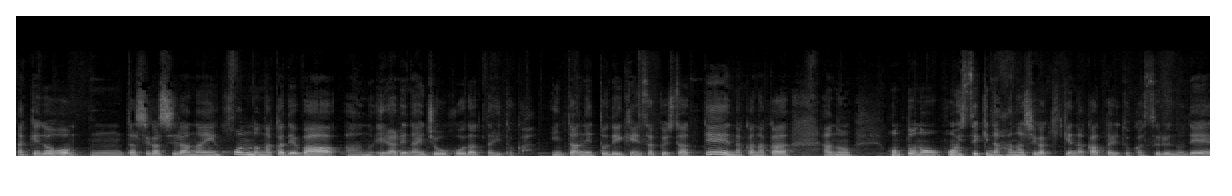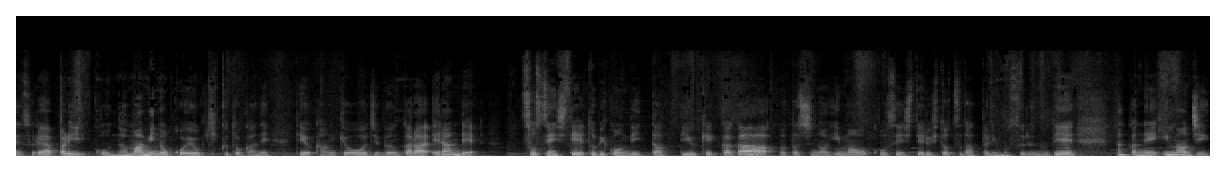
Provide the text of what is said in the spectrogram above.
だけど、うん、私が知らない本の中ではあの得られない情報だったりとかインターネットで検索したってなかなかあの本当の本質的な話が聞けなかったりとかするのでそれはやっぱりこう生身の声を聞くとかねっていう環境を自分から選んで率先して飛び込んでいったっていう結果が私の今を構成している一つだったりもするのでなんかね今現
